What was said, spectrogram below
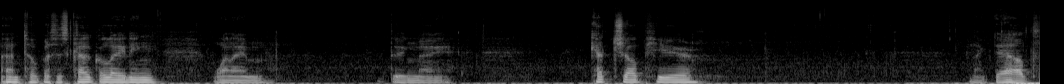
and Topaz is calculating while I'm doing my cut job here like that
